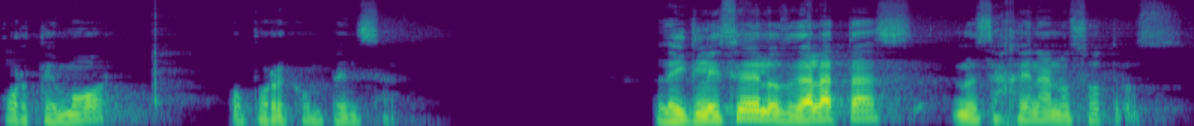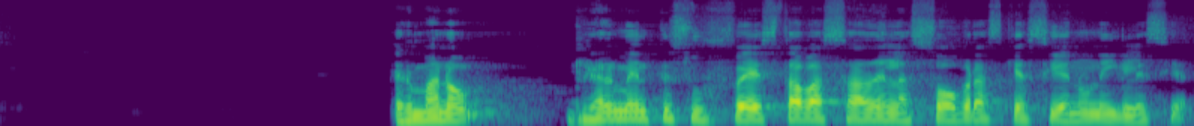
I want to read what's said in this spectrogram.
por temor o por recompensa. La iglesia de los Gálatas no es ajena a nosotros. Hermano, ¿realmente su fe está basada en las obras que hacía en una iglesia?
